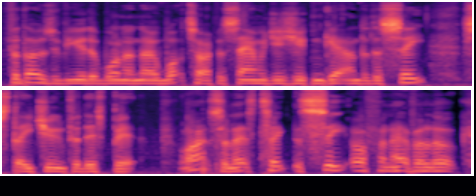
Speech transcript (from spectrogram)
For those of you that want to know what type of sandwiches you can get under the seat stay tuned for this bit right so let's take the seat off and have a look.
